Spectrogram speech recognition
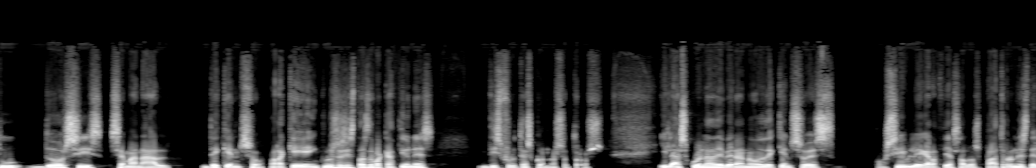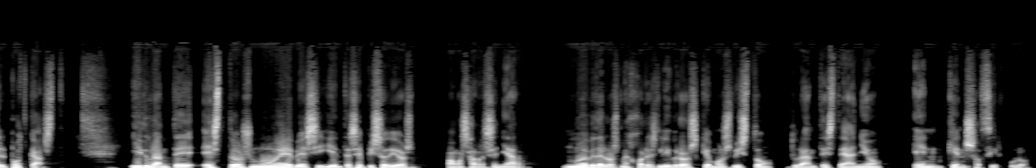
tu dosis semanal de Kenso, para que incluso si estás de vacaciones, disfrutes con nosotros. Y la escuela de verano de Kenso es posible gracias a los patrones del podcast. Y durante estos nueve siguientes episodios vamos a reseñar nueve de los mejores libros que hemos visto durante este año en Kenso Círculo.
